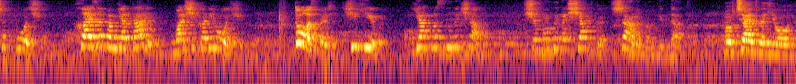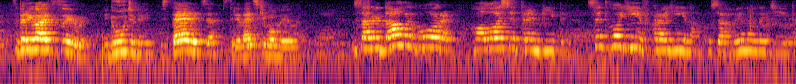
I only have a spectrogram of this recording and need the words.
шепоче. Хай запам'ятають ваші карі очі. Хто скажіть, чиї ви? Як вас величати? Щоб могли нащадки шану вам віддати. Мовчать легіони, зберігають сили, йдуть у бій, і стеляться стрілецькі могили. Заридали гори, голосять трембіти. Це твої в країна, загинули діти.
